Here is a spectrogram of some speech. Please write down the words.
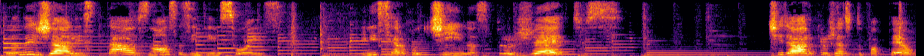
planejar, listar as nossas intenções, iniciar rotinas, projetos, tirar o projeto do papel.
